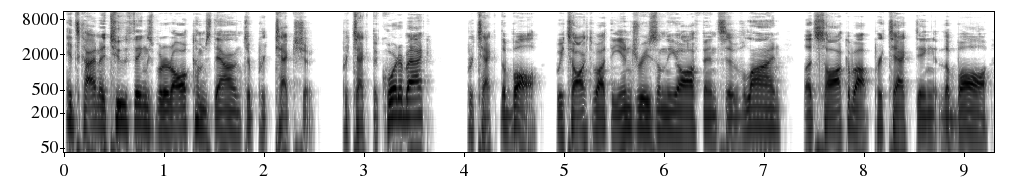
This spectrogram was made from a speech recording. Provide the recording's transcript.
it's kind of two things, but it all comes down to protection. Protect the quarterback, protect the ball. We talked about the injuries on the offensive line. Let's talk about protecting the ball.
